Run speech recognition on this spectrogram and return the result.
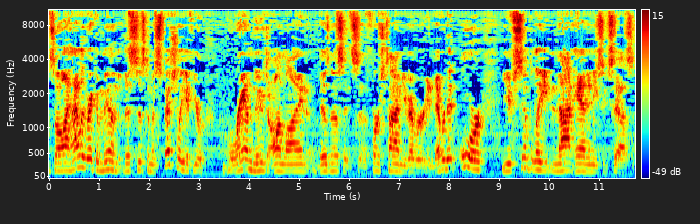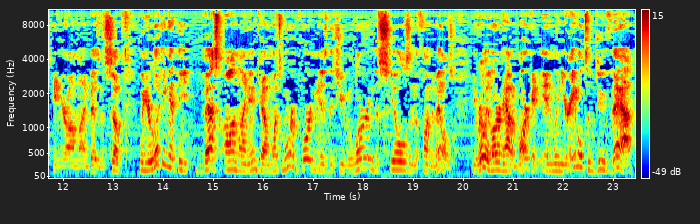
So I highly recommend this system, especially if you're brand new to online business. It's the first time you've ever endeavored it, or you've simply not had any success in your online business. So when you're looking at the best online income, what's more important is that you learn the skills and the fundamentals. You really learn how to market, and when you're able to do that,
